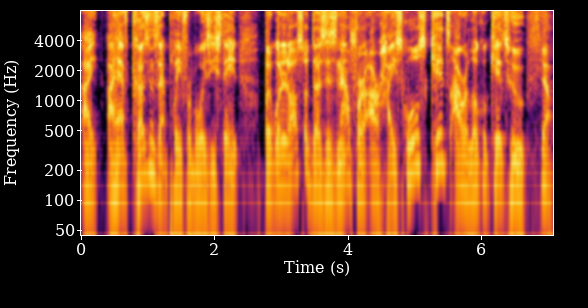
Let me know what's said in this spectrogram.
i i have cousins that play for boise state but what it also does is now for our high schools kids our local kids who Yeah.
